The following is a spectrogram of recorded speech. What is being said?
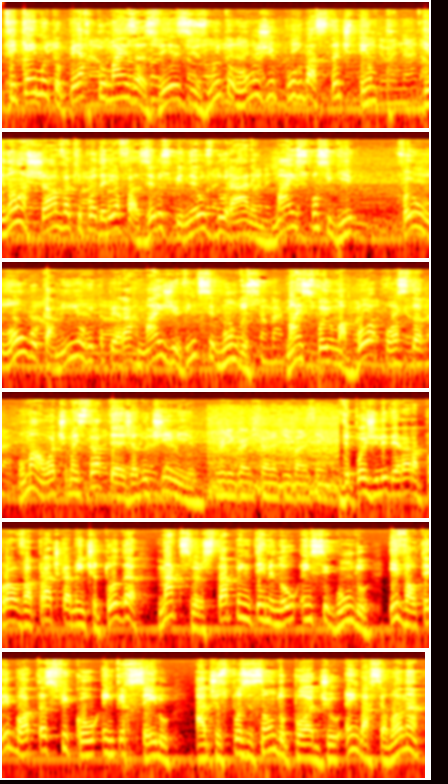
Fiquei muito perto, mas às vezes muito longe por bastante tempo. E não achava que poderia fazer os pneus durarem, mas consegui. Foi um longo caminho recuperar mais de 20 segundos, mas foi uma boa aposta, uma ótima estratégia do time. Depois de liderar a prova praticamente toda, Max Verstappen terminou em segundo e Valtteri Bottas ficou em terceiro. A disposição do pódio em Barcelona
